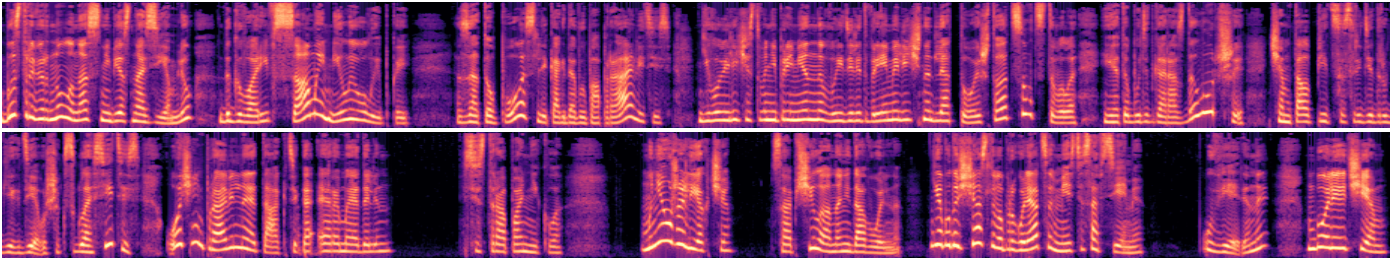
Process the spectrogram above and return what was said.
быстро вернула нас с небес на землю, договорив с самой милой улыбкой. Зато после, когда вы поправитесь, Его Величество непременно выделит время лично для той, что отсутствовало, и это будет гораздо лучше, чем толпиться среди других девушек, согласитесь? Очень правильная тактика, Эра Медалин. Сестра поникла. «Мне уже легче», — сообщила она недовольно. «Я буду счастлива прогуляться вместе со всеми». «Уверены? Более чем».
